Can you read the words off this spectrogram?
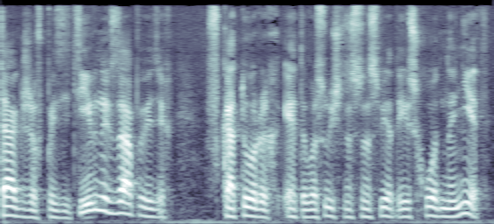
также в позитивных заповедях, в которых этого сущностного света исходно нет, э,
